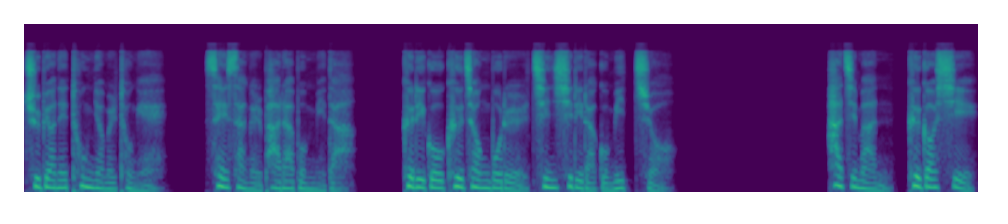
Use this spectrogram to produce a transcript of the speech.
주변의 통념을 통해 세상을 바라봅니다. 그리고 그 정보를 진실이라고 믿죠. 하지만 그것이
